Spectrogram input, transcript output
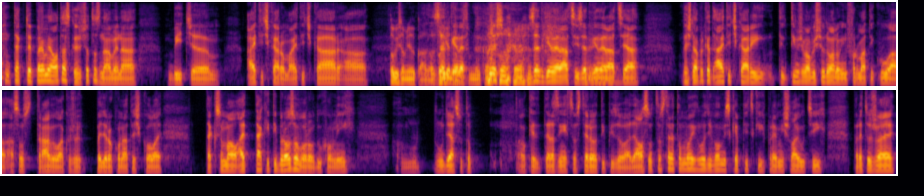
Tak to je pre mňa otázka, že čo to znamená byť um, ITčkár a to by som nedokázal. Z, gener- som nedokázal. Z generácií, Z generácia. Vieš, napríklad ITčkári, tým, že mám vyštudovanú informatiku a, a som strávil akože 5 rokov na tej škole, tak som mal aj taký typ rozhovorov duchovných. Ľudia sú to, ok, teraz nechcem stereotypizovať, ale som to stretol mnohých ľudí veľmi skeptických, premyšľajúcich, pretože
